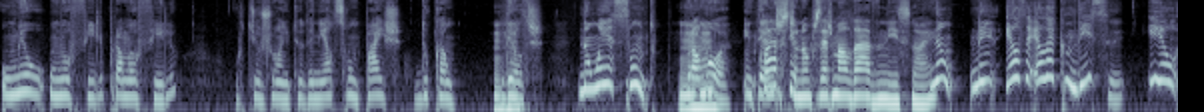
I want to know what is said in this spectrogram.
O, meu, o meu filho, para o meu filho, o tio João e o tio Daniel são pais do cão Uhum. deles. Não é assunto para o Moa, entendes? Claro, se tu Tipo, não puseres maldade nisso, não é? Não, nem, ele, ele é que me disse. E eu,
